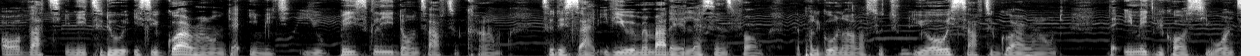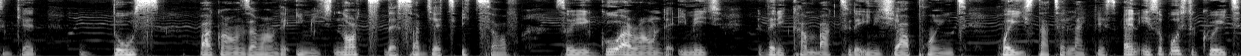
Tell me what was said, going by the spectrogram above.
all that you need to do is you go around the image. You basically don't have to come to this side. If you remember the lessons from the polygonal lasso tool you always have to go around the image because you want to get those backgrounds around the image, not the subject itself. So you go around the image, then you come back to the initial point where you started like this. And it's supposed to create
